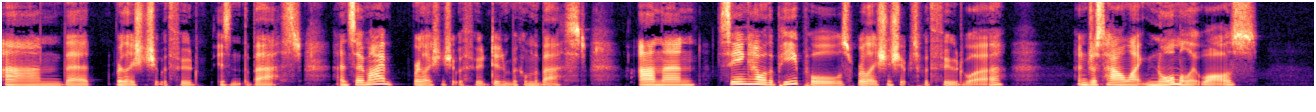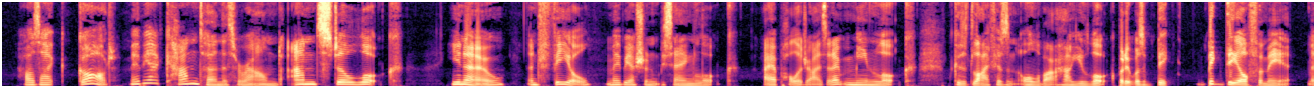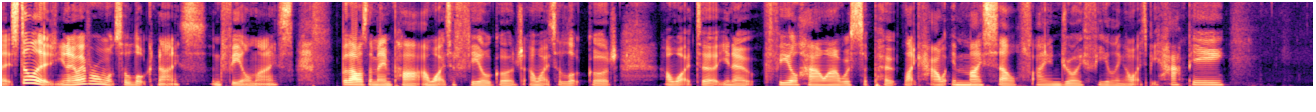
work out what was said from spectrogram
and their relationship with food isn't the best. And so my relationship with food didn't become the best. And then seeing how other people's relationships with food were and just how like normal it was, I was like, God, maybe I can turn this around and still look, you know, and feel. Maybe I shouldn't be saying look. I apologize. I don't mean look because life isn't all about how you look, but it was a big, big deal for me. It, it still is. You know, everyone wants to look nice and feel nice, but that was the main part. I wanted to feel good. I wanted to look good. I wanted to, you know, feel how I was supposed, like how in myself I enjoy feeling. I wanted to be happy.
